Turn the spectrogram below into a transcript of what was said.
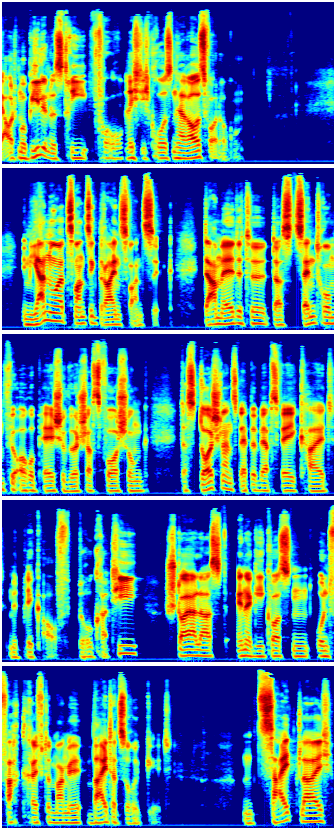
der Automobilindustrie vor richtig großen Herausforderungen. Im Januar 2023, da meldete das Zentrum für europäische Wirtschaftsforschung, dass Deutschlands Wettbewerbsfähigkeit mit Blick auf Bürokratie, Steuerlast, Energiekosten und Fachkräftemangel weiter zurückgeht. Und zeitgleich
